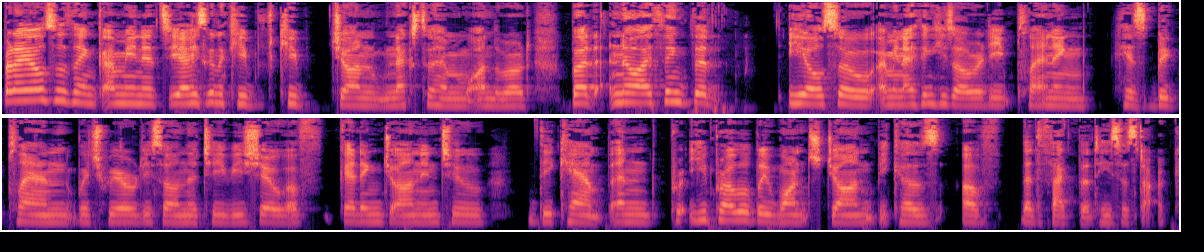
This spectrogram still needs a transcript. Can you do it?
but I also think I mean it's yeah he's gonna keep keep Jon next to him on the road, but no I think that he also I mean I think he's already planning his big plan which we already saw in the TV show of getting Jon into the camp and pr- he probably wants Jon because of the fact that he's a Stark.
